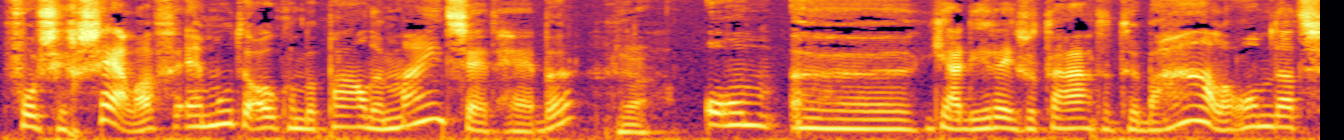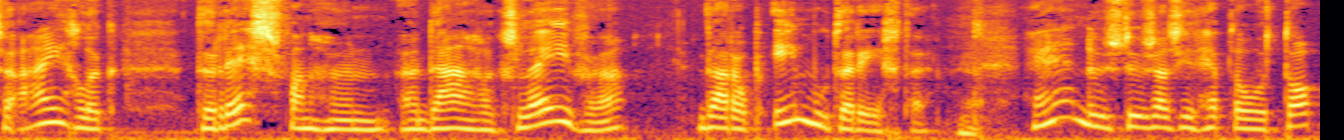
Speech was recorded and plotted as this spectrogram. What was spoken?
Voor zichzelf en moeten ook een bepaalde mindset hebben Ja. Om eh, ja, die resultaten te behalen. Omdat ze eigenlijk de rest van hun eh, dagelijks leven daarop in moeten richten. Ja. Dus, dus als je het hebt over top,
